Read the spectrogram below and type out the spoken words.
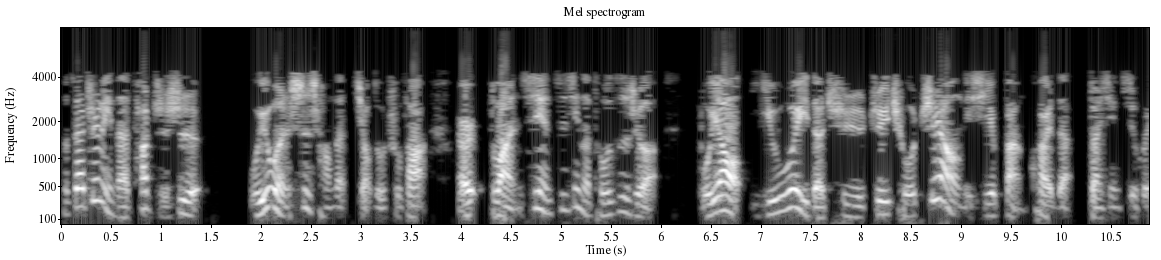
那在这里呢，它只是维稳市场的角度出发，而短线资金的投资者。不要一味的去追求这样一些板块的短线机会。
